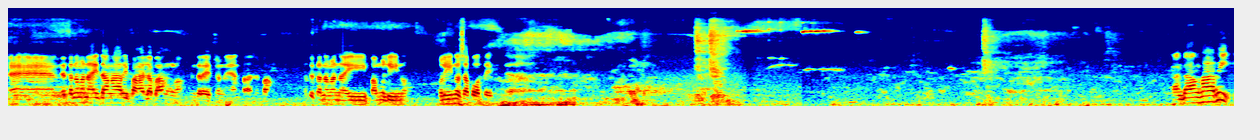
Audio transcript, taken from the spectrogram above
And ito naman ay Dangari pa Alabang, no? Yung diretso na yan, pa Alabang. At ito naman ay Pamulino. Molino sa Pote. Gandang hari.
